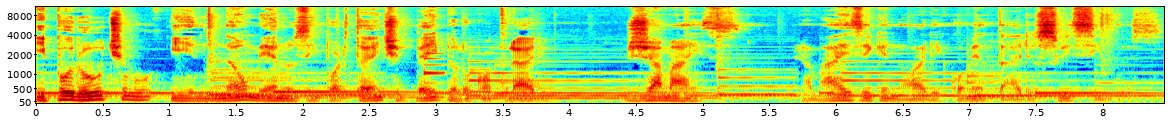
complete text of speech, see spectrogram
E por último, e não menos importante, bem pelo contrário, jamais, jamais ignore comentários suicidas.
